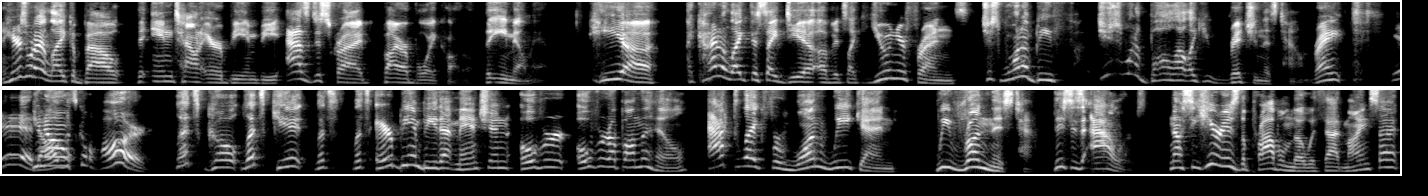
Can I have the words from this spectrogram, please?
And here's what I like about the in town Airbnb, as described by our boy Carl, the email man. He uh I kind of like this idea of it's like you and your friends just want to be, you just want to ball out like you rich in this town, right? Yeah, You dog, know- let's go hard. Let's go. Let's get. Let's let's Airbnb that mansion over over up on the hill. Act like for one weekend we run this town. This is ours. Now, see, here is the problem though with that mindset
